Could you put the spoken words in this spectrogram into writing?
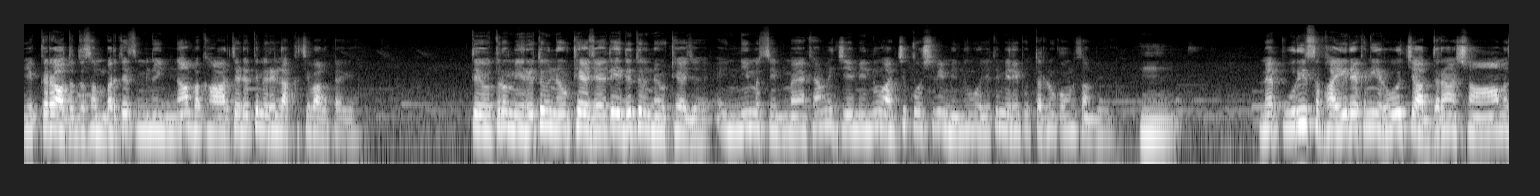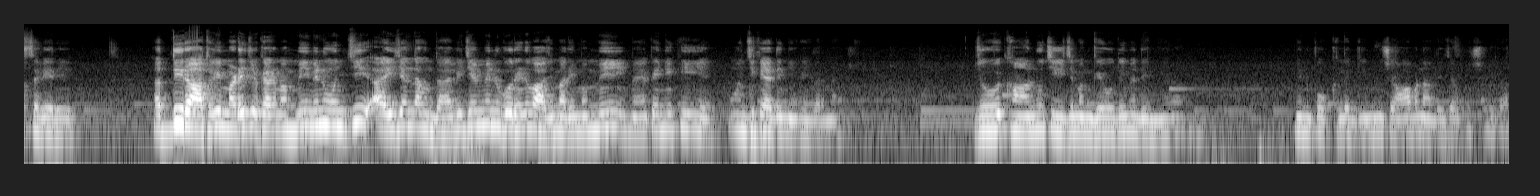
ਇੱਕ ਰਾਤ ਦਸੰਬਰ ਚ ਮੈਨੂੰ ਇੰਨਾ ਬੁਖਾਰ ਚੜਿਆ ਤੇ ਮੇਰੇ ਲੱਕ 'ਚ ਵਲ ਪੈ ਗਿਆ। ਤੇ ਉਧਰੋਂ ਮੇਰੇ ਤੋਂ ਵੀ ਨਾ ਉੱਠਿਆ ਜਾਏ ਤੇ ਇਹਦੇ ਤੋਂ ਵੀ ਨਾ ਉੱਠਿਆ ਜਾਏ। ਇੰਨੀ ਮੁਸੀਬਤ ਮੈਂ ਕਿਹਾ ਵੀ ਜੇ ਮੈਨੂੰ ਅੱਜ ਕੁਝ ਵੀ ਮੈਨੂੰ ਹੋ ਜਾਏ ਤੇ ਮੇਰੇ ਪੁੱਤਰ ਨੂੰ ਕੌਣ ਸੰਭੇਗਾ? ਹੂੰ। ਮੈਂ ਪੂਰੀ ਸਫ਼ਾਈ ਰੱਖਣੀ ਰੋਜ਼ ਚਾਦਰਾਂ ਸ਼ਾਮ ਸਵੇਰੇ। ਅੱਧੀ ਰਾਤ ਵੀ ਮੜੇ ਚ ਕਰ ਮੰਮੀ ਮੈਨੂੰ ਉਂਝ ਹੀ ਆਈ ਜਾਂਦਾ ਹੁੰਦਾ ਵੀ ਜਿਵੇਂ ਮੈਨੂੰ ਗੋਰੇ ਨੇ ਆਵਾਜ਼ ਮਾਰੀ ਮੰਮੀ ਮੈਂ ਕਹਿੰਦੀ ਕੀ ਹੈ? ਉਂਝ ਕਹਿ ਹਾਂ ਕਈ ਵਾਰ ਮੈਂ। ਜੋ ਵੀ ਖਾਣ ਨੂੰ ਚੀਜ਼ ਮੰਗੇ ਹੀ ਮੈਂ ਰਾਤ ਨੂੰ। ਮੈਨੂੰ ਭੁੱਖ ਲੱਗੀ ਮੈਨੂੰ ਚਾਹ ਬਣਾ ਦੇ ਜਾਂ ਕੁਝ ਵੀ ਕਰ।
